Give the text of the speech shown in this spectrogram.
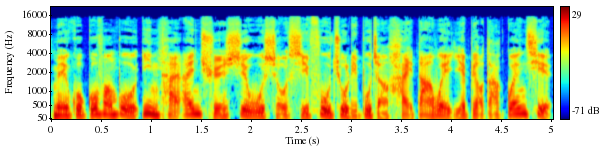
美国国防部印太安全事务首席副助理部长海大卫也表达关切，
